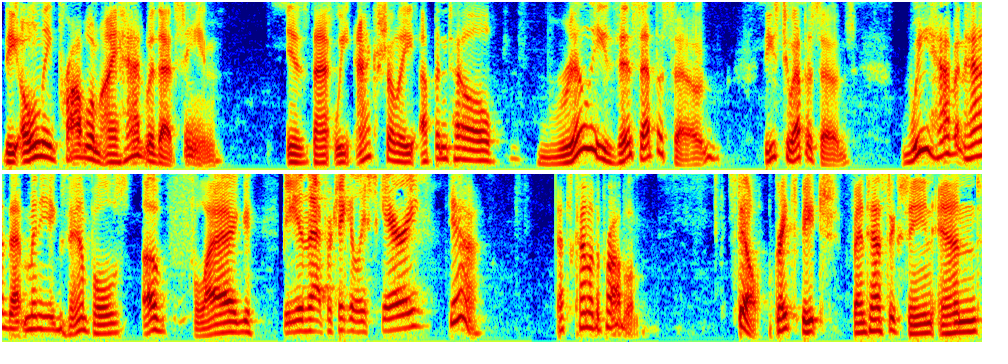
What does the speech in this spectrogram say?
The only problem I had with that scene is that we actually, up until really this episode, these two episodes, we haven't had that many examples of Flagg being that particularly scary. Yeah, that's kind of the problem. Still, great speech, fantastic scene, and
